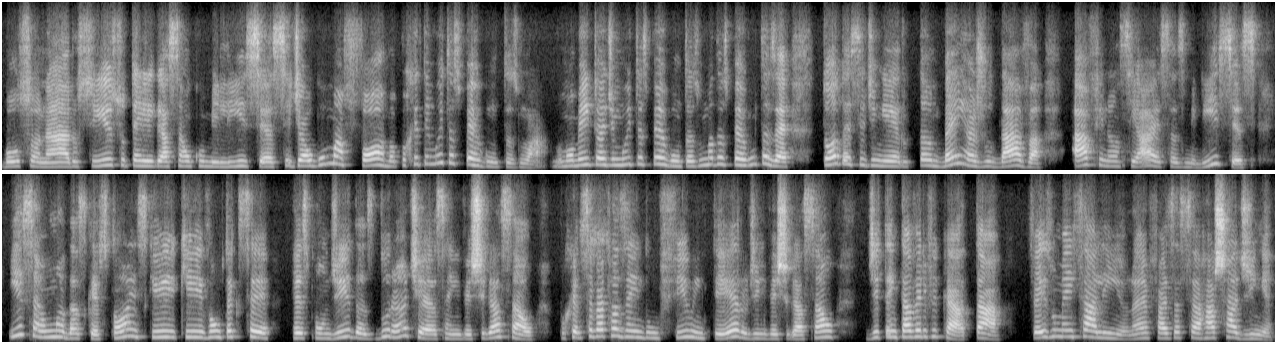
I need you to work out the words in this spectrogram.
Bolsonaro, se isso tem ligação com milícia, se de alguma forma, porque tem muitas perguntas no ar. No momento é de muitas perguntas. Uma das perguntas é: todo esse dinheiro também ajudava a financiar essas milícias? Isso é uma das questões que, que vão ter que ser respondidas durante essa investigação, porque você vai fazendo um fio inteiro de investigação de tentar verificar, tá? Fez um mensalinho, né? Faz essa rachadinha.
